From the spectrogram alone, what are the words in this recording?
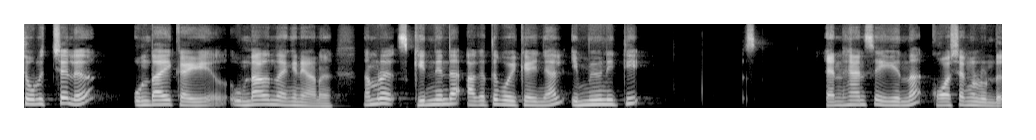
ചൊറിച്ചൽ ഉണ്ടായി കഴി ഉണ്ടാകുന്നത് എങ്ങനെയാണ്? നമ്മൾ സ്കിന്നിന്റെ അകത്ത് പോയി കഴിഞ്ഞാൽ ഇമ്മ്യൂണിറ്റി എൻഹാൻസ് ചെയ്യുന്ന കോശങ്ങളുണ്ട്.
